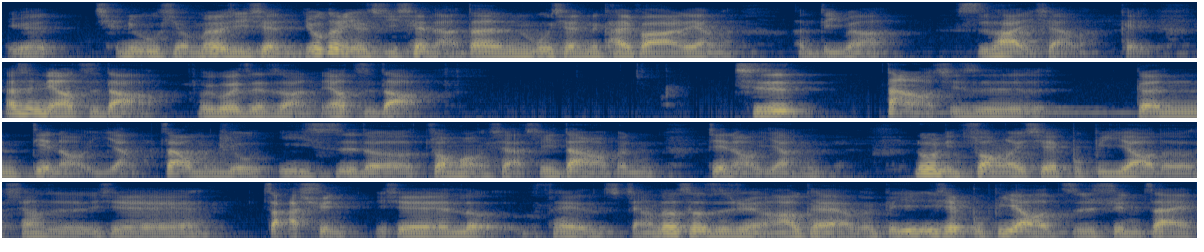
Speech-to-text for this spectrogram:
因为潜力无穷，没有极限，有可能有极限的，但目前的开发量很低嘛，十趴以下嘛，OK，但是你要知道，回归正传，你要知道，其实大脑其实。跟电脑一样，在我们有意识的状况下，其实大脑跟电脑一样。如果你装了一些不必要的，像是一些杂讯、一些垃，讲乐色资讯，OK，一一些不必要的资讯在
